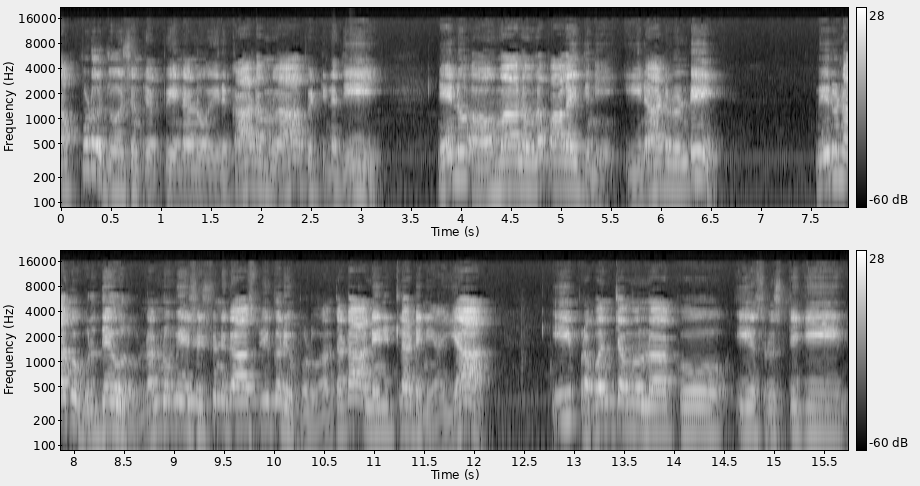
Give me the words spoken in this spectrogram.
తప్పుడు జోషం చెప్పి నన్ను ఇరుకాటంలా పెట్టినది. నేను అవమానముల పాలైతిని ఈనాటి నుండి మీరు నాకు గురుదేవులు నన్ను మీ శిష్యునిగా స్వీకరింపుడు. అంతటా నేను ఇట్లాంటిని. అయ్యా ఈ ప్రపంచము నాకు ఈ సృష్టికి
